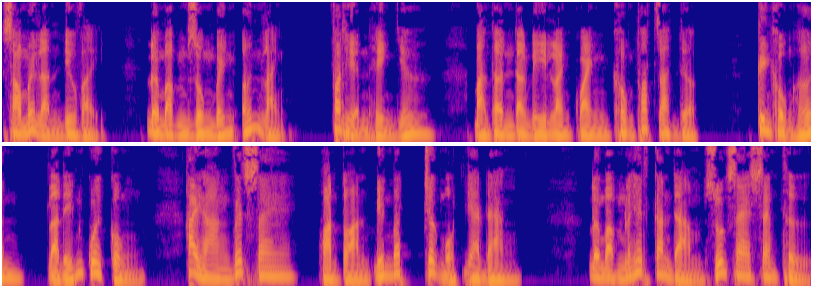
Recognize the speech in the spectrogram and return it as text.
Sau mấy lần như vậy, đường mập dùng mình ớn lạnh, phát hiện hình như bản thân đang đi loanh quanh không thoát ra được. Kinh khủng hơn là đến cuối cùng, hai hàng vết xe hoàn toàn biến mất trước một gia đàng. Đờ mầm lấy hết can đảm xuống xe xem thử.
